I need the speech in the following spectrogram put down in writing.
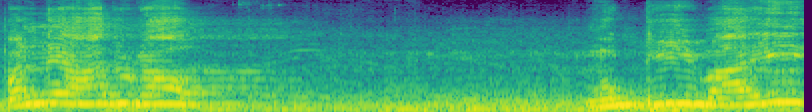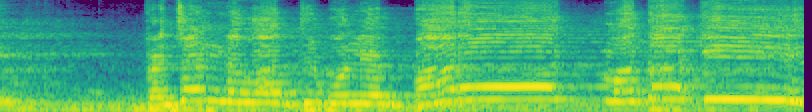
બંને હાથ ઉઠાવો. મુઠ્ઠી વારી પ્રચંડ અવાજથી બોલીએ, ભારત માતા કી.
